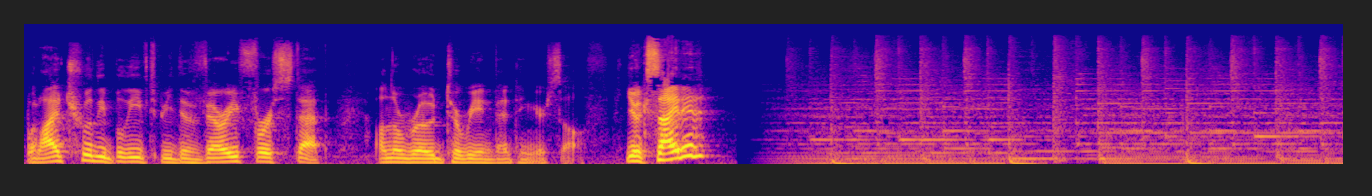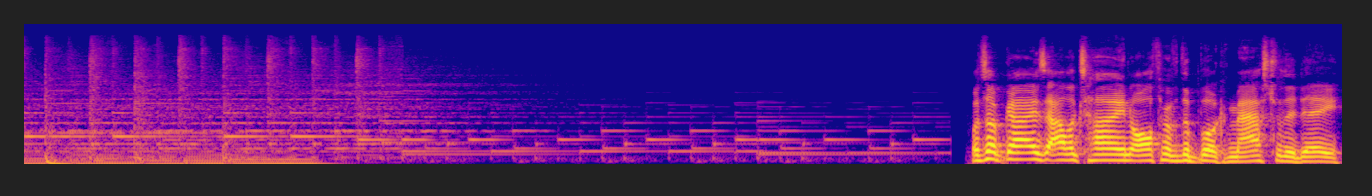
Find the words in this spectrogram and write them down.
what I truly believe to be the very first step on the road to reinventing yourself. You excited? What's up, guys? Alex Heyne, author of the book Master the Day.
